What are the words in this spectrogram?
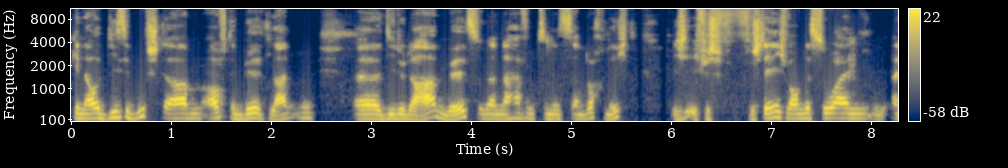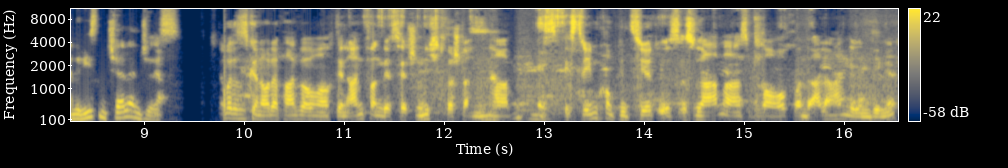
genau diese Buchstaben auf dem Bild landen, äh, die du da haben willst. Und dann nachher funktioniert es dann doch nicht. Ich, ich ver- verstehe nicht, warum das so ein, eine riesen Challenge ist. Aber das ist genau der Part, warum wir auch den Anfang der Session nicht verstanden haben. Es extrem kompliziert ist, es Lamas braucht und alle anderen Dinge,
